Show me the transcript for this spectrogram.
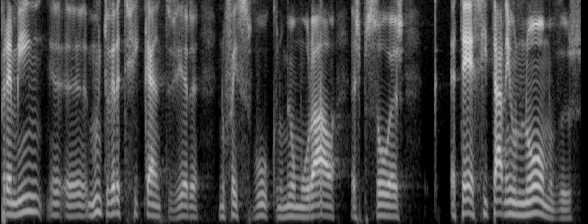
para mim, eh, eh, muito gratificante ver no Facebook, no meu mural, as pessoas até citarem o nome dos,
